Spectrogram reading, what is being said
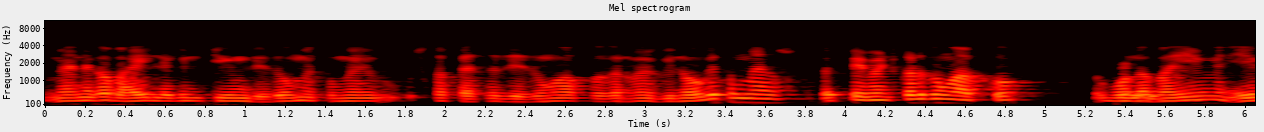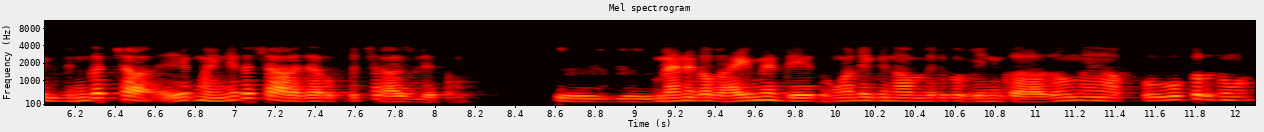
मैंने कहा भाई लेकिन टीम दे दो मैं तुम्हें उसका पैसा दे दूँगा आपको अगर मैं विनोगे तो मैं उस पर पेमेंट कर दूँगा आपको। तो बोला भाई मैं एक दिन का चार एक महीने का चार हज़ार रुपये चार्ज लेता हूँ। मैंने कहा भाई मैं दे दूँगा लेकिन आप मेरे को विन करा दो मैं आपको वो कर दूँगा।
